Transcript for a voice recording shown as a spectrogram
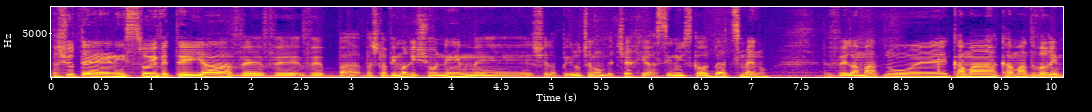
פשוט אה, ניסוי וטעייה, ובשלבים הראשונים אה, של הפעילות שלנו בצ'כיה עשינו עסקאות בעצמנו, ולמדנו אה, כמה, כמה דברים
